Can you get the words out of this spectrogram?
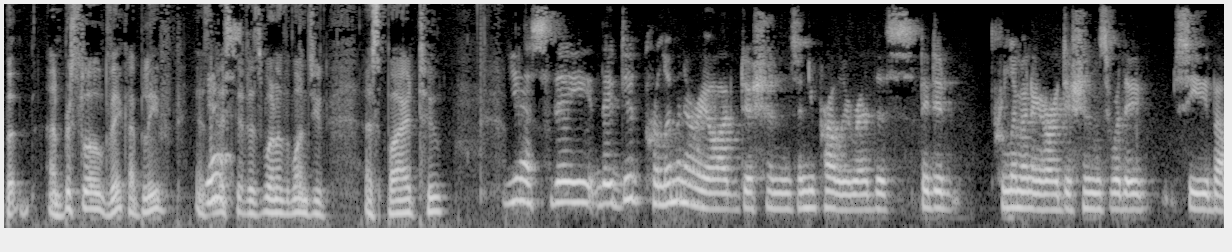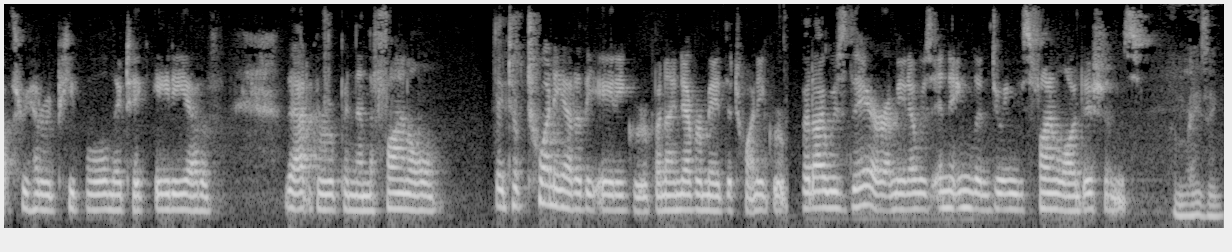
but, and Bristol Old Vic, I believe, is Yes. listed as one of the ones you aspired to. Yes, they they did preliminary auditions, and you probably read this. They did preliminary auditions where they see about 300 people, and they take 80 out of that group, and then the final. They took 20 out of the 80 group, and I never made the 20 group. But I was there. I mean, I was in England doing these final auditions. Amazing.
